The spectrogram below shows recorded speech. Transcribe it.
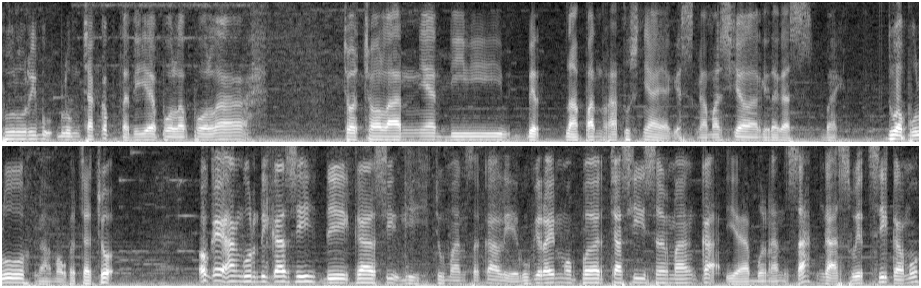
ribu belum cakep tadi ya pola-pola cocolannya di bet 800 nya ya guys. Nggak masih kita guys. Baik. 20 nggak mau pecah cok Oke anggur dikasih dikasih. Nih cuman sekali ya. Gue mau pecah si semangka. Ya bonanza nggak sweet sih kamu.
